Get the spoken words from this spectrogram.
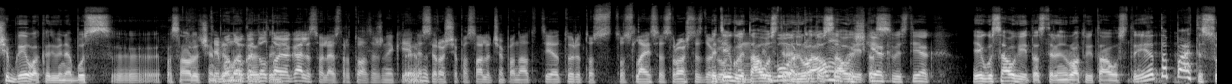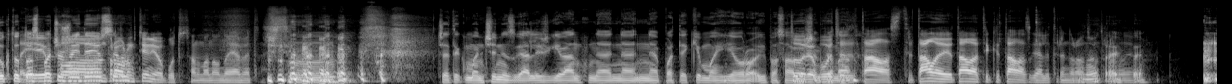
šiaip gaila, kad jų nebus e, pasaulio Tai čempionate. manau, kad dėl to jie gali sauliais vartuoti, žinai, kai jie Taip. nesiuošia pasaulio čempionatui, tai jie turi tos, tos laisvės ruoštis daugiau. Bet jeigu italus treniruotų Sauheitas, kažkiek vis tiek. Jeigu Sauheitas treniruotų italus, tai jie tą patį suktų tos Tai pačius po žaidėjus. Ir... rungtynių jau būtų ten, manau, nuėmėte. Čia tik mančinis gali išgyventi ne, ne, nepatekimą į, Euro, į pasaulio Turi būti čempionatą. italas. Italai, italą tik italas gali treniruoti. Nu, taip, taip.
